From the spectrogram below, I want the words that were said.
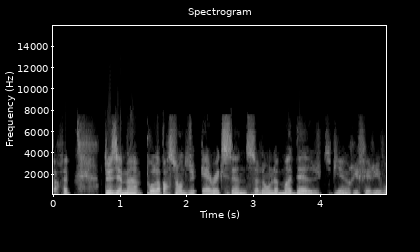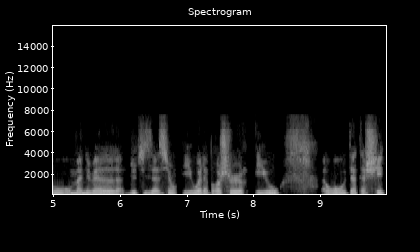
Parfait. Deuxièmement, pour la portion du Ericsson, selon le modèle, je dis bien, référez-vous au manuel d'utilisation et ou à la brochure et ou au datasheet,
